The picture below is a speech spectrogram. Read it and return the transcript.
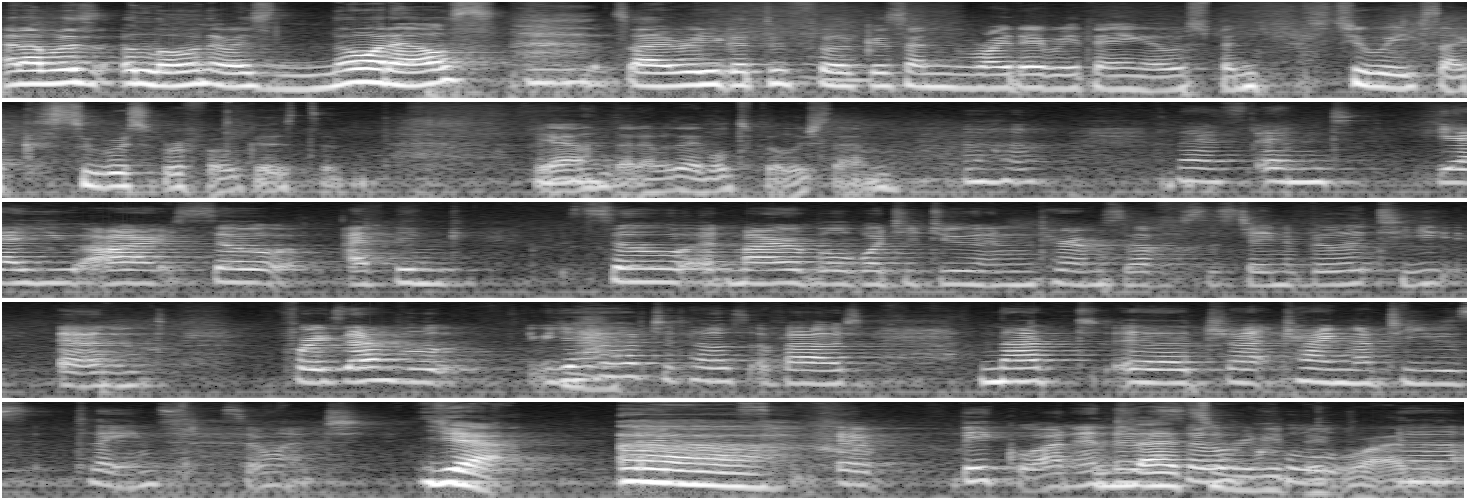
And I was alone. There was no one else. So I really got to focus and write everything. I was spent two weeks like super super focused. And yeah, Mhm. then I was able to publish them. Uh-huh. Nice. And yeah, you are so, I think, so admirable what you do in terms of sustainability. And for example, you Mm. have to tell us about not uh, try- trying not to use planes so much. Yeah. Uh, A big one, and that's, so a really cool. big one. Yeah.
